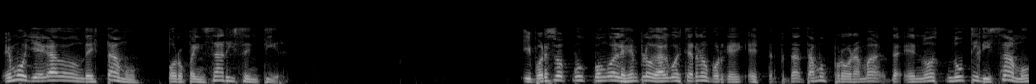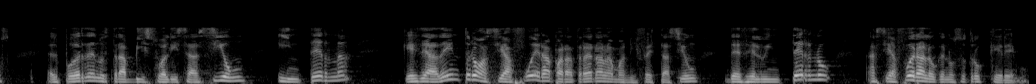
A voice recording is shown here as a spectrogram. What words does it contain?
Hemos llegado a donde estamos por pensar y sentir. Y por eso pongo el ejemplo de algo externo, porque estamos programados, eh, no, no utilizamos el poder de nuestra visualización interna, que es de adentro hacia afuera, para traer a la manifestación desde lo interno hacia afuera lo que nosotros queremos.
